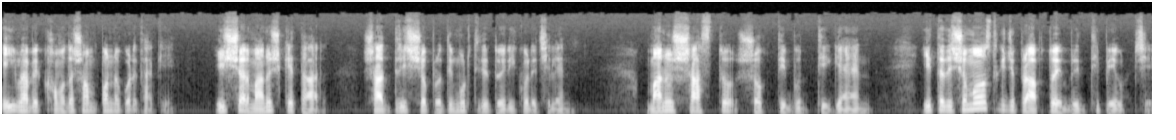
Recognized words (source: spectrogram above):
এইভাবে ক্ষমতা সম্পন্ন করে থাকে। ঈশ্বর মানুষকে তার সাদৃশ্য প্রতিমূর্তিতে তৈরি করেছিলেন। মানুষ স্বাস্থ্য, শক্তি, বুদ্ধি, জ্ঞান ইত্যাদি সমস্ত কিছু প্রাপ্ত হয়ে বৃদ্ধি পেয়ে উঠছে।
